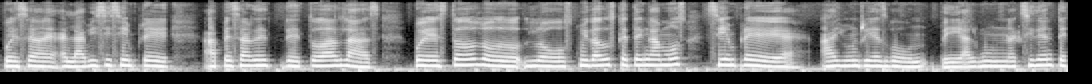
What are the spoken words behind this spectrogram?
pues la bici siempre a pesar de, todas las, pues todos los cuidados que tengamos, siempre hay un riesgo de algún accidente.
